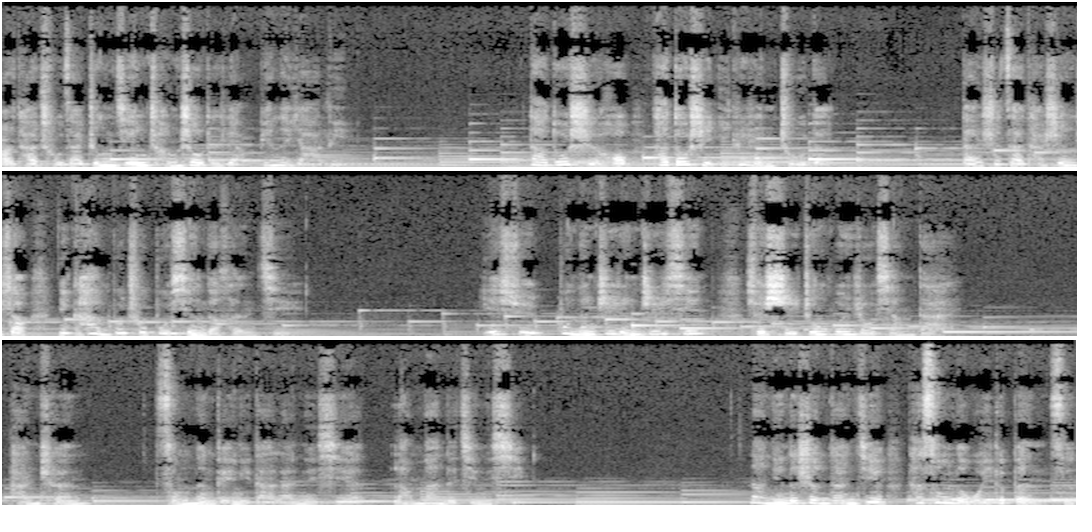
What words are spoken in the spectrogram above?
而他处在中间，承受着两边的压力。大多时候，他都是一个人住的，但是在他身上，你看不出不幸的痕迹。也许不能知人知心，却始终温柔相待。潘晨，总能给你带来那些浪漫的惊喜。那年的圣诞节，他送了我一个本子，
